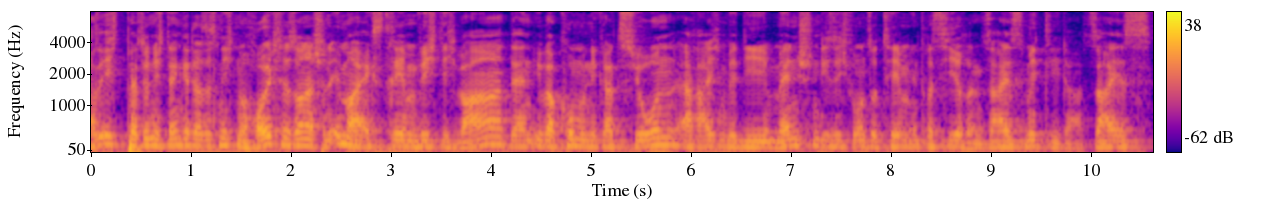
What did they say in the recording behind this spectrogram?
Also ich persönlich denke, dass es nicht nur heute, sondern schon immer extrem wichtig war, denn über Kommunikation erreichen wir die Menschen, die sich für unsere Themen interessieren, sei es Mitglieder, sei es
